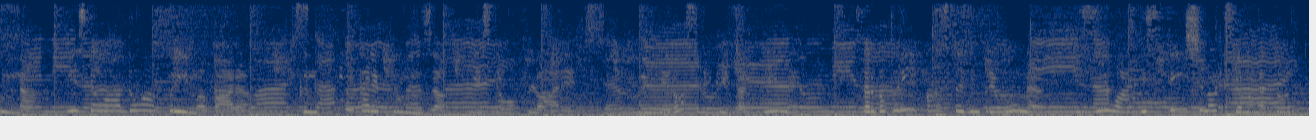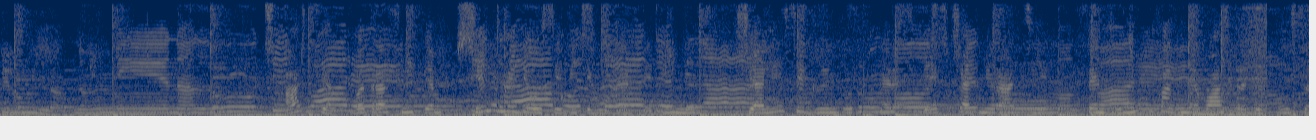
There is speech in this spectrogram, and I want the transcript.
Toamna este o a doua primăvară, când fiecare frunză este o floare. În miros de crizanteme, sărbătorim astăzi împreună ziua distinșilor semănători de lumină. Astfel vă transmitem cele mai deosebite urări de bine și alese gânduri de respect și admirație pentru munca dumneavoastră depusă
